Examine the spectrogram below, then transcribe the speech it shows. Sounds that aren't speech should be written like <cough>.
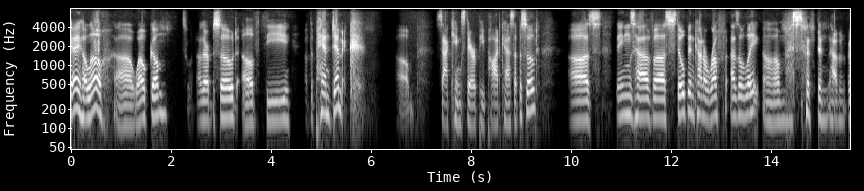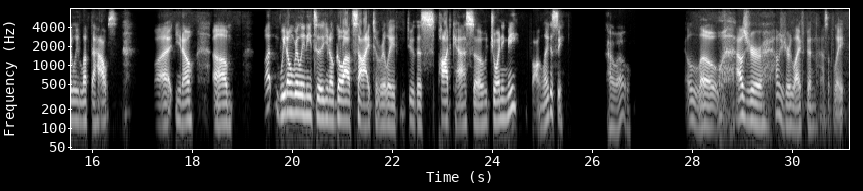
Okay, hello. Uh, welcome to another episode of the of the pandemic, um, Sack King's Therapy podcast episode. Uh, things have uh, still been kind of rough as of late. Um, <laughs> been haven't really left the house, but you know, um, but we don't really need to you know go outside to really do this podcast. So joining me, Fong Legacy. Hello. Hello. How's your how's your life been as of late?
